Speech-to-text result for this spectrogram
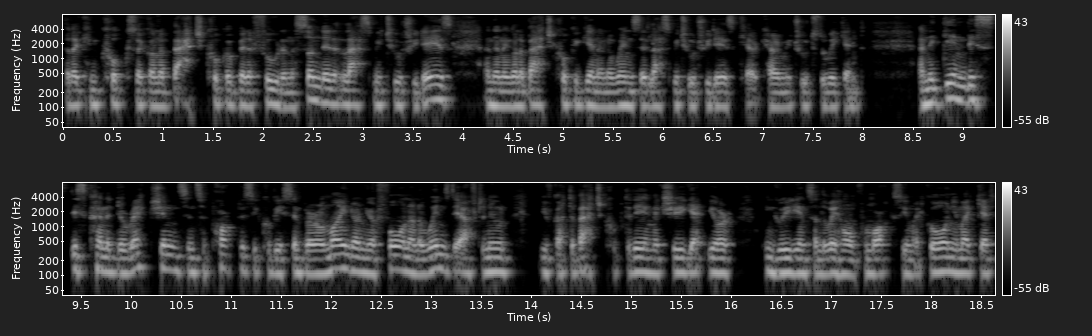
that I can cook. So I'm going to batch cook a bit of food on a Sunday that lasts me two or three days, and then I'm going to batch cook again on a Wednesday that lasts me two or three days, carry, carry me through to the weekend. And again, this this kind of direction, sense of purpose, it could be a simple reminder on your phone on a Wednesday afternoon. You've got the batch cook today. Make sure you get your ingredients on the way home from work. So you might go and you might get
